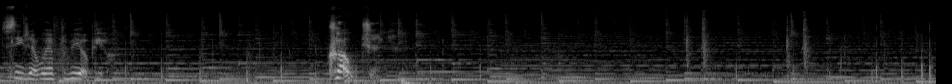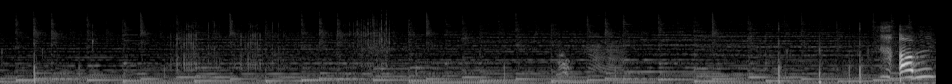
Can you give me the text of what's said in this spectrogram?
See that we have to be up here. Crouching. Um.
